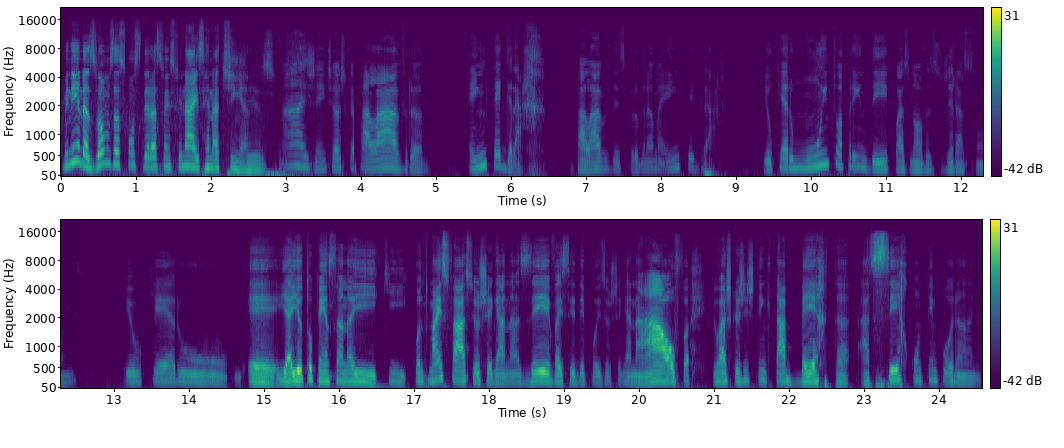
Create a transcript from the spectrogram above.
Meninas, vamos às considerações finais, Renatinha. Jesus. Ai, gente, eu acho que a palavra é integrar. A palavra desse programa é integrar. Eu quero muito aprender com as novas gerações. Eu quero. é, e aí eu tô pensando aí que quanto mais fácil eu chegar na Z, vai ser depois eu chegar na Alfa. Eu acho que a gente tem que estar aberta a ser contemporâneo.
